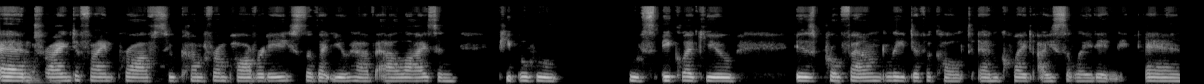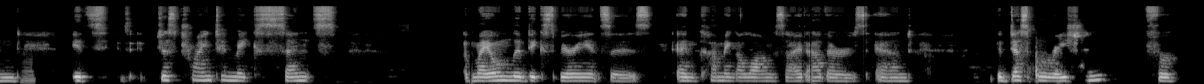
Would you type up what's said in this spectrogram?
And trying to find profs who come from poverty so that you have allies and people who who speak like you is profoundly difficult and quite isolating and mm. it's just trying to make sense my own lived experiences and coming alongside others and the desperation for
